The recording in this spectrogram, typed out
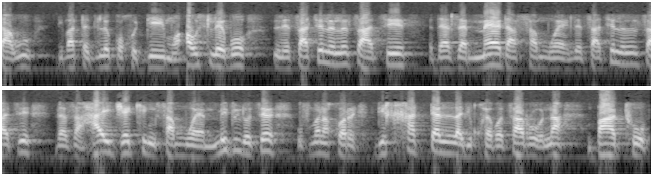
tau di batla ko godimo. Letsatsi le letsatsi there's a murder somewhere. Letsatsi le letsatsi there's a hijacking somewhere. Mme dilo tse o fumana gore di gatelela dikgwebo tsa rona. Batho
